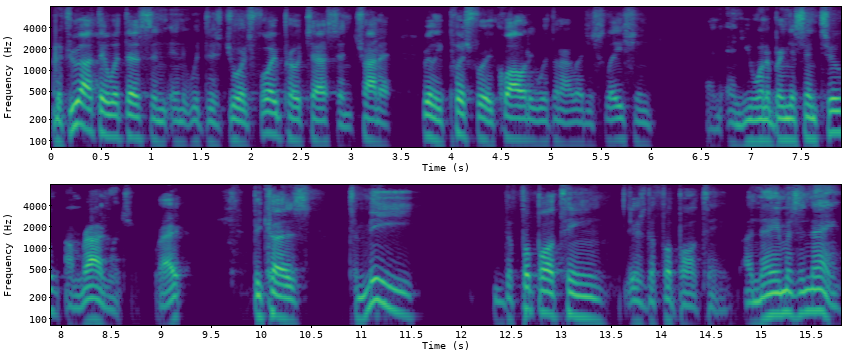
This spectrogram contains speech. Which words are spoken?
But if you're out there with us and, and with this George Floyd protest and trying to really push for equality within our legislation, and, and you want to bring this into, I'm riding with you, right? Because to me, the football team is the football team. A name is a name,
